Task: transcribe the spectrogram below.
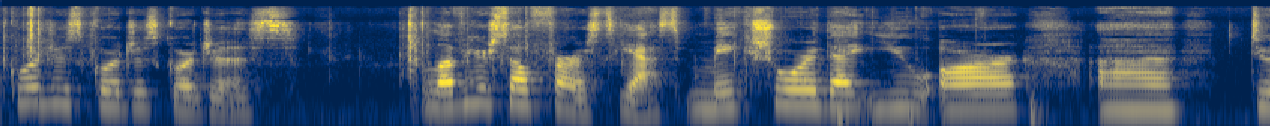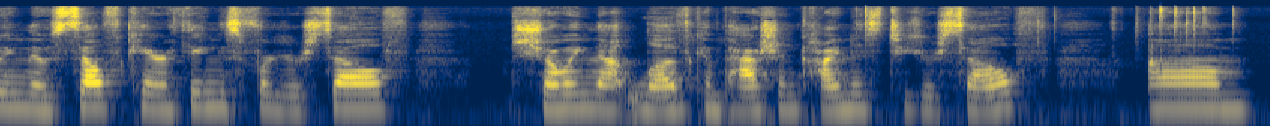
Gorgeous, gorgeous, gorgeous. Love yourself first. Yes. Make sure that you are uh, doing those self-care things for yourself, showing that love, compassion, kindness to yourself. Um,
